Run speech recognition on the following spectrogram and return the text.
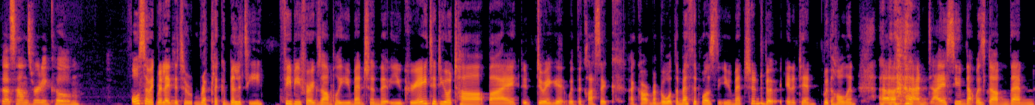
That sounds really cool. Also related to replicability, Phoebe, for example, you mentioned that you created your tar by doing it with the classic, I can't remember what the method was that you mentioned, but in a tin with a hole in. Uh, and I assume that was done then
